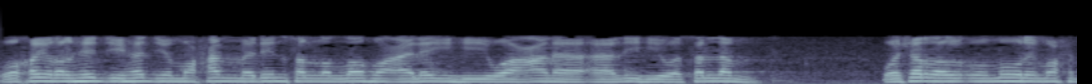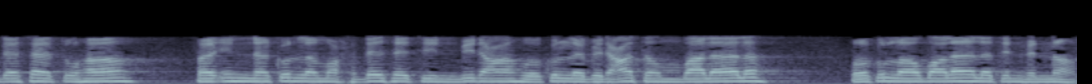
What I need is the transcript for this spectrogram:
وخير الهدي هدي محمد صلى الله عليه وعلى آله وسلم وشر الأمور محدثاتها فإن كل محدثة بدعة وكل بدعة ضلالة وكل ضلالة في النار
